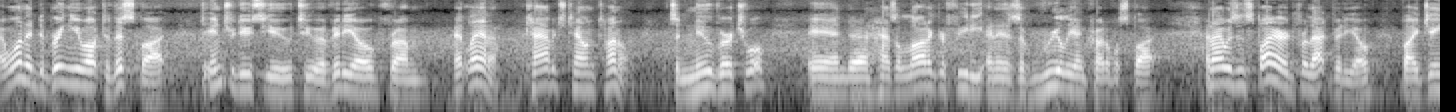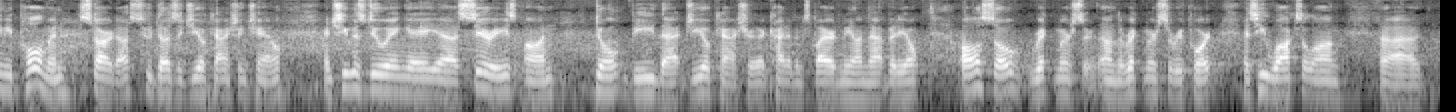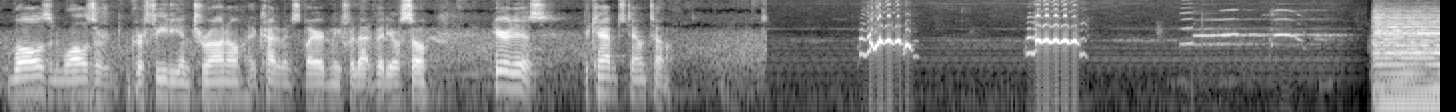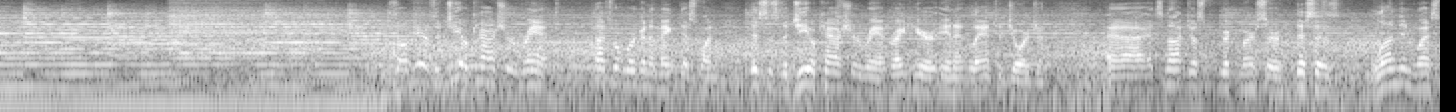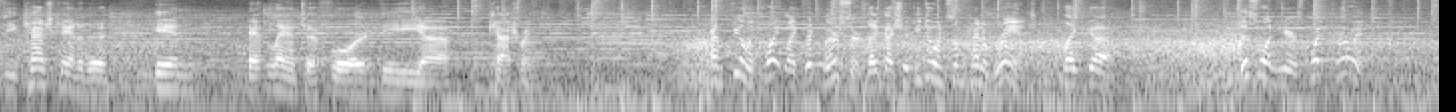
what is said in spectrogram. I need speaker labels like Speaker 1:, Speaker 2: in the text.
Speaker 1: I wanted to bring you out to this spot to introduce you to a video from Atlanta, Cabbagetown Tunnel. It's a new virtual and uh, has a lot of graffiti and it is a really incredible spot. And I was inspired for that video by Jamie Pullman, Stardust, who does a geocaching channel, and she was doing a uh, series on don't be that geocacher. That kind of inspired me on that video. Also, Rick Mercer, on the Rick Mercer report, as he walks along uh, walls and walls of graffiti in Toronto, it kind of inspired me for that video. So here it is, the Cabbagetown Tunnel. So here's a geocacher rant. That's what we're going to make this one. This is the geocacher rant right here in Atlanta, Georgia. Uh, it's not just Rick Mercer. This is London Westy, Cache Canada in Atlanta for the uh, cache rant. I'm feeling quite like Rick Mercer, like I should be doing some kind of rant. Like uh, this one here is quite current.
